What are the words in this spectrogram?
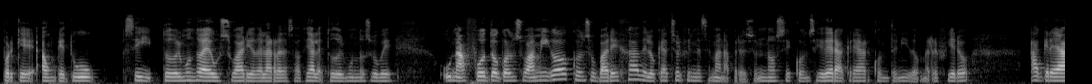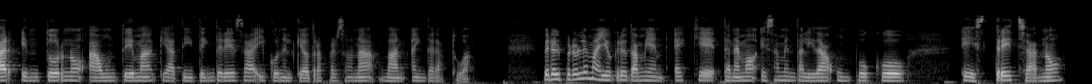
Porque aunque tú, sí, todo el mundo es usuario de las redes sociales, todo el mundo sube una foto con su amigo, con su pareja, de lo que ha hecho el fin de semana, pero eso no se considera crear contenido. Me refiero a crear en torno a un tema que a ti te interesa y con el que otras personas van a interactuar. Pero el problema yo creo también es que tenemos esa mentalidad un poco estrecha, ¿no?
